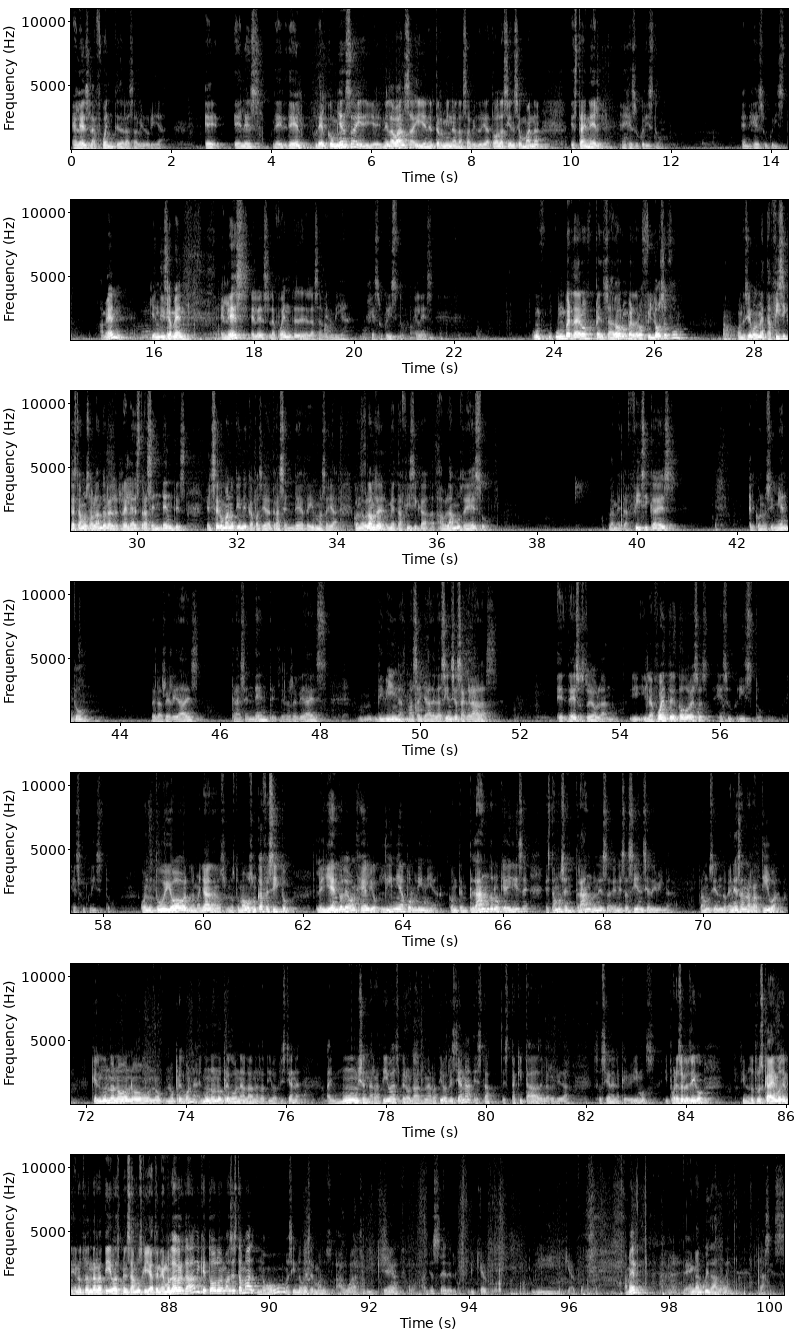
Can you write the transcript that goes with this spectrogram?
Él es la fuente de la sabiduría. Eh, él es, de, él, de Él comienza y en Él avanza y en Él termina la sabiduría. Toda la ciencia humana está en Él, en Jesucristo. En Jesucristo. Amén. ¿Quién dice amén? Él es, Él es la fuente de la sabiduría. Jesucristo, Él es. Un, verdadero pensador, un verdadero filósofo. Cuando decimos metafísica estamos hablando de realidades trascendentes. El ser humano tiene capacidad de trascender, de ir más allá. Cuando hablamos de metafísica, hablamos de eso. La metafísica es el conocimiento de las realidades trascendentes, de las realidades mm, divinas, más allá, de las ciencias sagradas. Eh, de eso estoy hablando. Y, la fuente de todo eso es Jesucristo, Jesucristo. Cuando tú y yo en la mañana nos, tomamos un cafecito, leyendo el Evangelio línea por línea, contemplando lo que ahí dice, estamos entrando en esa, en esa ciencia divina. Estamos siendo en esa narrativa que el mundo no, no, no, no pregona. El mundo no pregona la narrativa cristiana. Hay muchas narrativas, pero la narrativa cristiana está, está quitada de la realidad social en la que vivimos. Y por eso les digo, si nosotros caemos en, otras narrativas, pensamos que ya tenemos la verdad y que todo lo demás está mal. No, así no es, hermanos. Aguas, be careful. I just said it. Be careful. Be careful. Amén. Tengan cuidado, ¿eh? Gracias.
